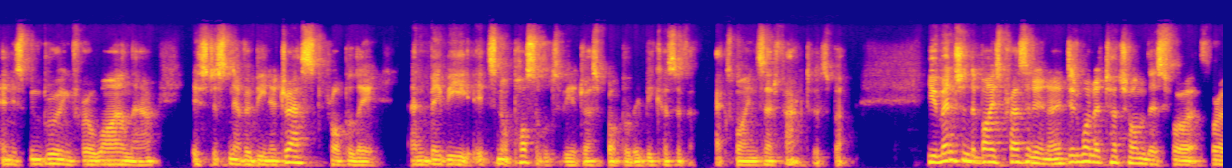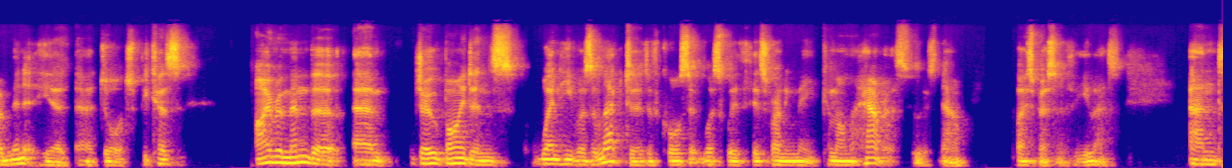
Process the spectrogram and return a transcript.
and it's been brewing for a while now. It's just never been addressed properly and maybe it's not possible to be addressed properly because of X, Y, and Z factors. But you mentioned the vice president, and I did want to touch on this for for a minute here, uh, George, because I remember um, Joe Biden's when he was elected. Of course, it was with his running mate Kamala Harris, who is now vice president of the U.S. And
